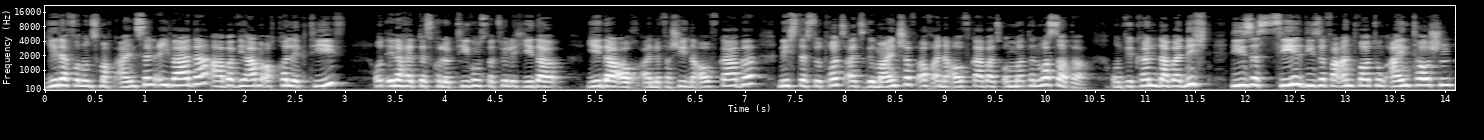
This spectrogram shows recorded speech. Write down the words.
Jeder von uns macht einzeln Ibadah, aber wir haben auch kollektiv und innerhalb des Kollektivums natürlich jeder jeder auch eine verschiedene Aufgabe, nichtsdestotrotz als Gemeinschaft auch eine Aufgabe als Ummatan Wasata. Und wir können dabei nicht dieses Ziel, diese Verantwortung eintauschen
